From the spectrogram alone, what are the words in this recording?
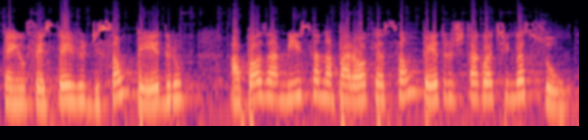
Tem o festejo de São Pedro, após a missa na paróquia São Pedro de Taguatinga Sul.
